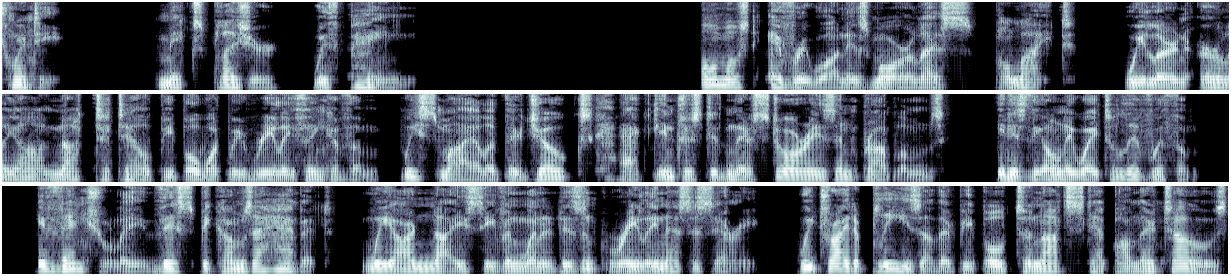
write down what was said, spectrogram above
20. Mix pleasure with pain. Almost everyone is more or less polite. We learn early on not to tell people what we really think of them. We smile at their jokes, act interested in their stories and problems. It is the only way to live with them. Eventually, this becomes a habit. We are nice even when it isn't really necessary. We try to please other people to not step on their toes,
